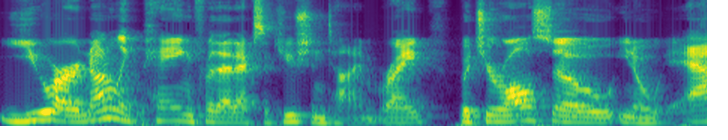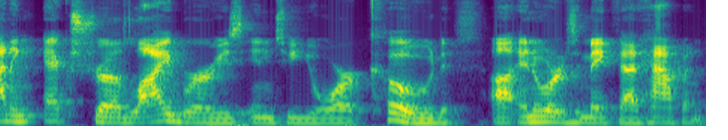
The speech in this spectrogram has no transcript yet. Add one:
you are not only paying for that execution time, right? But you're also, you know, adding extra libraries into your code uh, in order to make that happen.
